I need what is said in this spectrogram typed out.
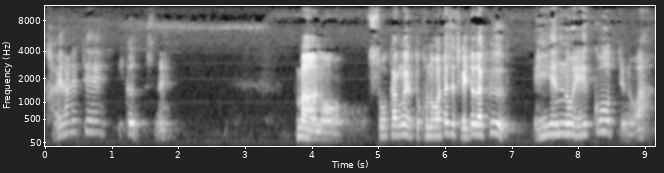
変えられていくんですね。まああの、そう考えるとこの私たちがいただく永遠の栄光っていうのは、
